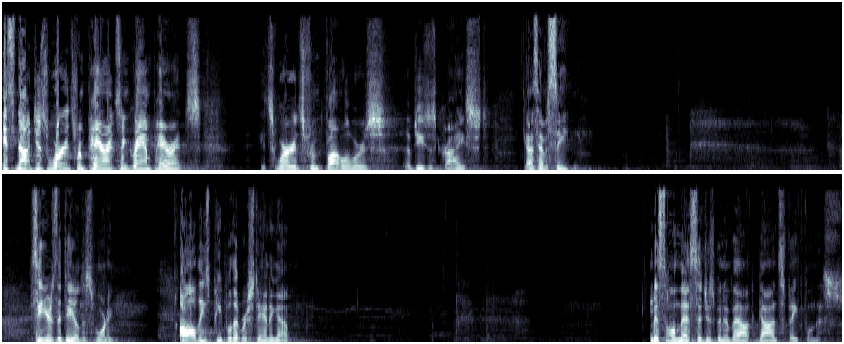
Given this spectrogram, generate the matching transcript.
It's not just words from parents and grandparents, it's words from followers of Jesus Christ. Guys, have a seat. See, here's the deal this morning. All these people that were standing up, This whole message has been about God's faithfulness.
